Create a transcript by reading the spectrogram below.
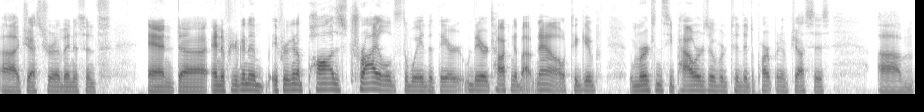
uh, gesture of innocence. And uh, and if you're gonna if you're gonna pause trials the way that they're they're talking about now to give emergency powers over to the Department of Justice, um,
